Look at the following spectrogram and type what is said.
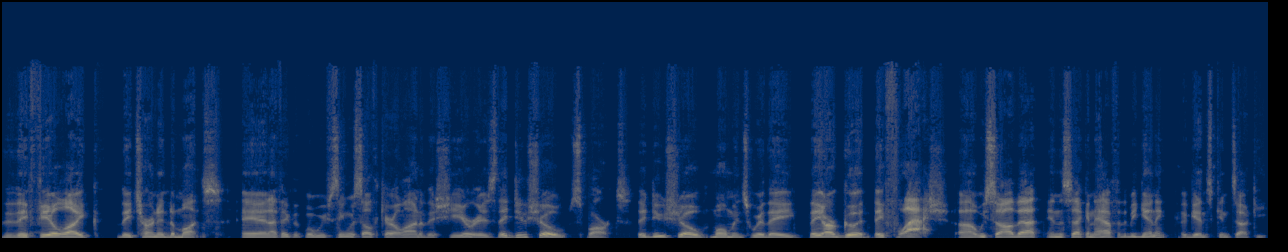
they feel like they turn into months. And I think that what we've seen with South Carolina this year is they do show sparks. They do show moments where they they are good. They flash. Uh, we saw that in the second half of the beginning against Kentucky,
